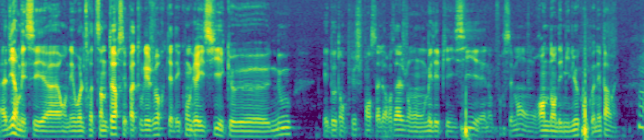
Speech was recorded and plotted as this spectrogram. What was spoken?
à dire, mais c'est, on est World Trade Center, c'est pas tous les jours qu'il y a des congrès ici et que nous, et d'autant plus, je pense, à leurs âges, on met les pieds ici, et donc forcément, on rentre dans des milieux qu'on connaît pas. Ouais.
